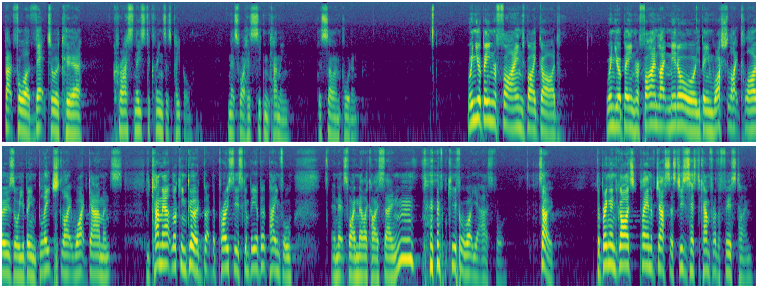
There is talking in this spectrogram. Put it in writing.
But for that to occur, Christ needs to cleanse his people. And that's why his second coming is so important. When you're being refined by God, when you're being refined like metal, or you're being washed like clothes, or you're being bleached like white garments, you come out looking good, but the process can be a bit painful. And that's why Malachi is saying, mm, be careful what you ask for. So, to bring in God's plan of justice, Jesus has to come for the first time.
